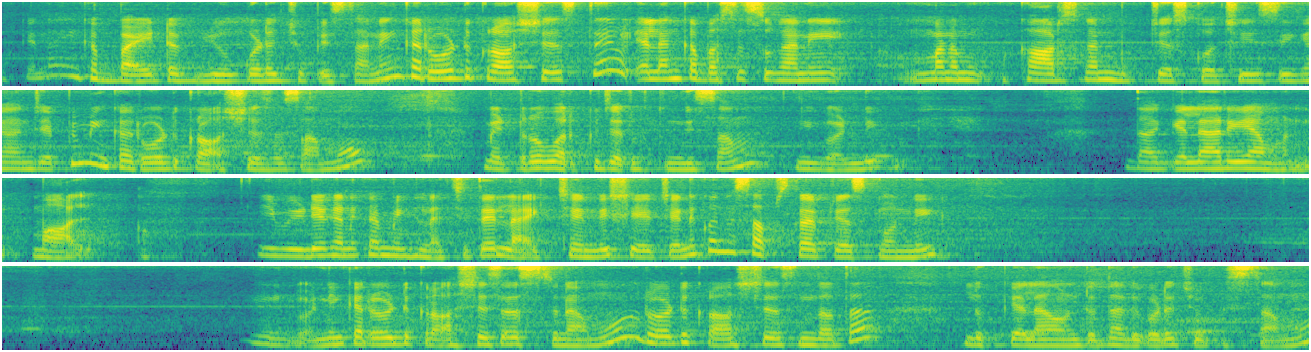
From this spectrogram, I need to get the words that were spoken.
ఓకేనా? ఇంకా బయట వ్యూ కూడా చూపిస్తాను. ఇంకా రోడ్డు క్రాస్ చేస్తే ఎలంక బస్సెస్ కానీ మనం కార్స్ కానీ బుక్ చేసుకోవచ్చు ఈజీగా అని చెప్పి ఇంకా రోడ్డు క్రాస్ చేసేసాము. మెట్రో వర్క్ జరుగుతుంది సమ్. ఇదిగోండి ద గెలారియా మాల్. ఈ వీడియో కనుక మీకు నచ్చితే లైక్ చేయండి షేర్ చేయండి కొంచెం సబ్స్క్రైబ్ చేసుకోండి. ఇదిగోండి ఇంకా రోడ్డు క్రాస్ చేసేస్తున్నాము. రోడ్డు క్రాస్ చేసిన తర్వాత లుక్ ఎలా ఉంటుందో అది కూడా చూపిస్తాము.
